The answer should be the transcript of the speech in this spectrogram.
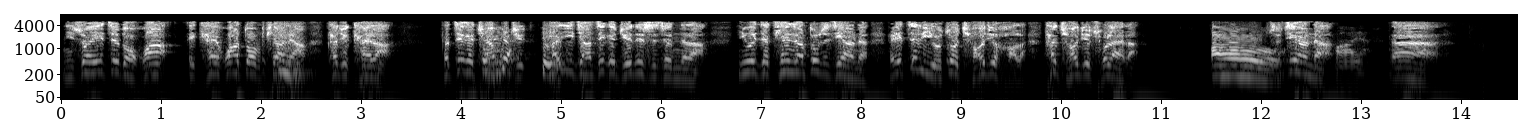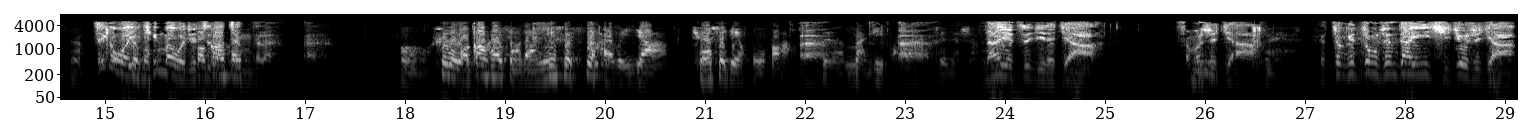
你说哎这朵花哎开花多漂亮，它就开了。他这个全部绝，他一讲这个绝对是真的了，因为在天上都是这样的。哎，这里有座桥就好了，他桥就出来了，哦，是这样的。妈呀，啊。嗯，这个我一听吧，我就知道真的了，啊。哦，师傅，我刚才想到，您是四海为家，全世界护法，啊。满地跑，啊。真的是。哪有自己的家？什么是家？对，这跟众生在一起就是家。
